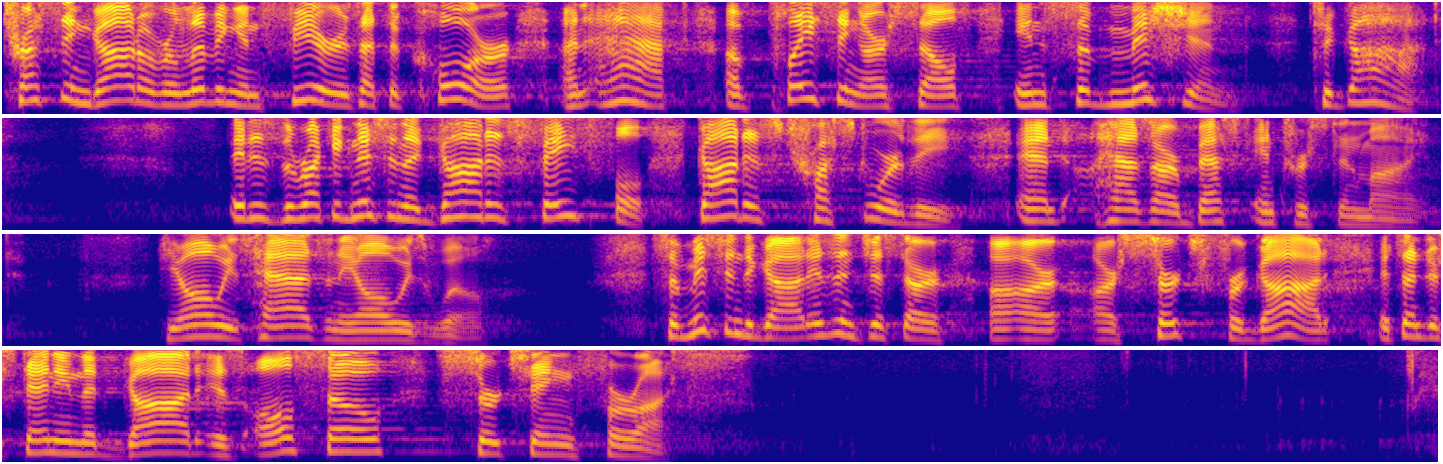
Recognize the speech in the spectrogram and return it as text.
Trusting God over living in fear is at the core an act of placing ourselves in submission to God. It is the recognition that God is faithful, God is trustworthy, and has our best interest in mind. He always has and He always will. Submission to God isn't just our, our, our search for God, it's understanding that God is also searching for us.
